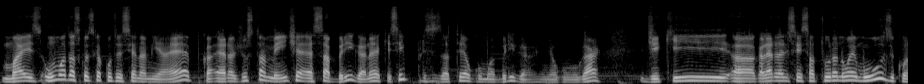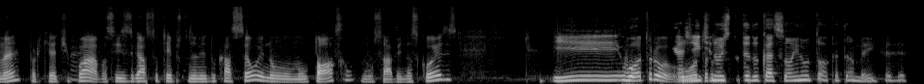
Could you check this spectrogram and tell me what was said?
Mas uma das coisas que acontecia na minha época era justamente essa briga, né? Que sempre precisa ter alguma briga em algum lugar, de que a galera da licenciatura não é músico, né? Porque é tipo, ah, vocês gastam tempo estudando educação e não, não tocam, não sabem das coisas. E o outro. E a o gente outro... não estuda educação e não toca também.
